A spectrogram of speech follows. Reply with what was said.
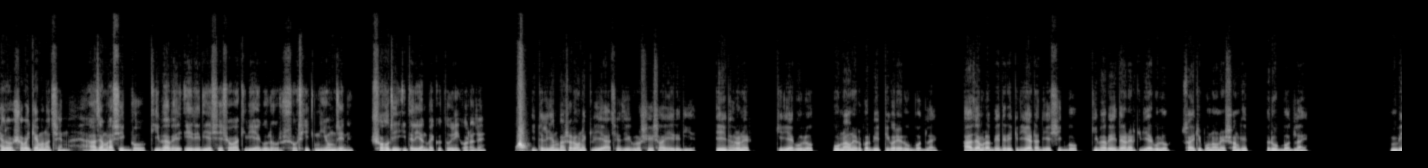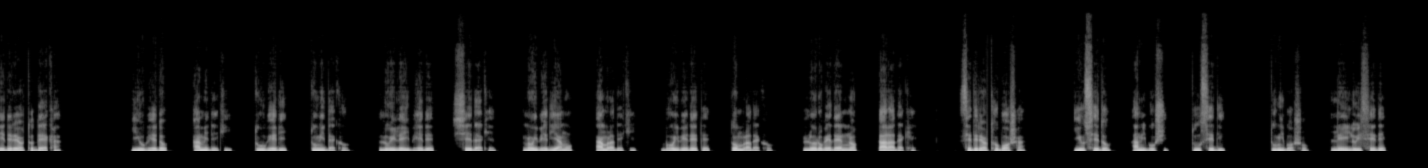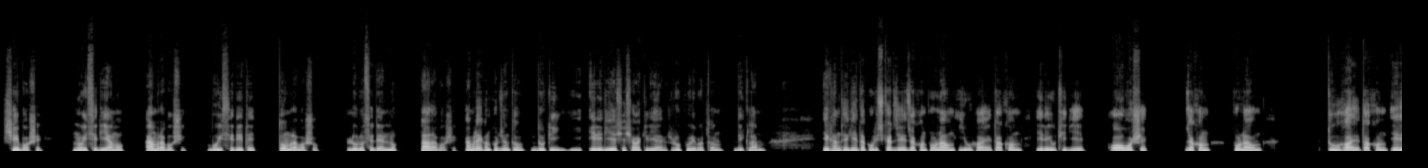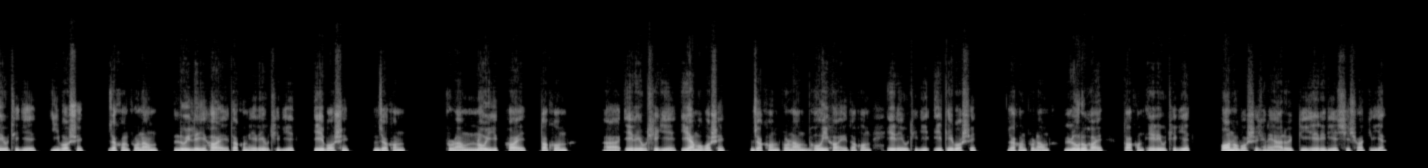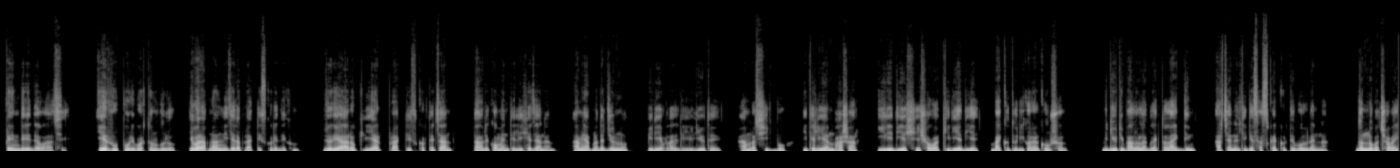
Hello, সবাই কেমন আছেন? আজ আমরা শিখব কীভাবে এরে দিয়ে শেষ হওয়া ক্রিয়াগুলোর সঠিক নিয়ম জেনে সহজেই ইতালিয়ান বাক্য তৈরি করা যায়। ইতালিয়ান ভাষার অনেক ক্রিয়া আছে যেগুলো শেষ হয় এরে দিয়ে। এই ধরনের ক্রিয়াগুলো প্রোনাউনের উপর ভিত্তি করে রূপ বদলায়। আজ আমরা ভেদের ক্রিয়াটা দিয়ে শিখব কীভাবে এই ধরনের ক্রিয়াগুলো ছয়টি প্রোনাউনের সঙ্গে রূপ বদলায়। ভেদের অর্থ দেখা। ইউ ভেদ আমি দেখি। তু ভেদি তুমি দেখো। লুইলেই ভেদে সে দেখে। নই ভেদিয়ামো আমরা দেখি। ভই ভেদেতে তোমরা দেখো। লোরো ভেদেন্ন তারা দেখে। সেদের অর্থ বসা। ইউ সেদো, আমি বসি। তু সেদি, তুমি বসো। লেই লুই সেদে, সে বসে। নই সেদিয়ামো, আমরা বসি। বই সেদেতে, তোমরা বসো। লোরো সেদেন্ন তারা বসে। আমরা এখন পর্যন্ত দুটি এরে দিয়ে শেষ হওয়া ক্রিয়া, রূপ পরিবর্তন দেখলাম। এখান থেকে এটা পরিষ্কার যে, যখন প্রোনাউন ইউ হয়, তখন এরে উঠে গিয়ে অ বসে। যখন প্রোনাউন টু হয়, তখন এরে উঠে গিয়ে ই বসে। যখন প্রোনাউন লুইলেই হয়, তখন এরে উঠে গিয়ে এ বসে। যখন প্রোনাউন নই হয়, তখন এরে উঠে গিয়ে ইয়ামো বসে। যখন প্রোনাউন ভই হয়, তখন এরে উঠে গিয়ে এতে বসে। যখন প্রোনাউন লুরু হয়, তখন এরে উঠে গিয়ে অন বসে। এখানে আরও একটি এরে দিয়ে শেষ হওয়া ক্রিয়া পেন্দেরে দেওয়া আছে। এর রূপ পরিবর্তনগুলো এবার আপনারা নিজেরা প্র্যাকটিস করে দেখুন। যদি আরও ক্রিয়ার প্র্যাকটিস করতে চান তাহলে কমেন্টে লিখে জানান। আমি আপনাদের জন্য পিডিএফ ভিডিওতে আমরা শিখব ইতালিয়ান ভাষার ইরে দিয়ে শেষ হওয়া ক্রিয়া দিয়ে বাক্য তৈরি করার কৌশল। ভিডিওটি ভালো লাগলে একটা লাইক দিন আর চ্যানেলটিকে সাবস্ক্রাইব করতে ভুলবেন না। ধন্যবাদ সবাই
